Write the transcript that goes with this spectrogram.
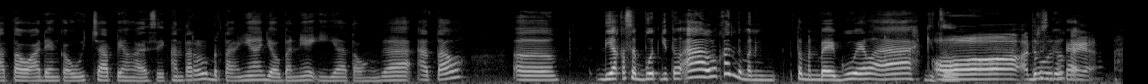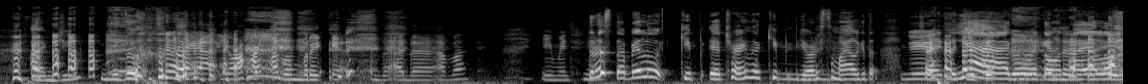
atau ada yang keucap ya nggak sih antara lu bertanya jawabannya iya atau enggak atau eh, dia kesebut gitu ah lu kan temen temen baik gue lah gitu Oh, aduh Terus itu gue kayak- kayak anjing gitu kayak your heart langsung break ya. Ada ada apa? Image. terus tapi lu keep eh, trying to keep your smile gitu Try to keep Iya, it gue tahun gitu. lalu lo.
